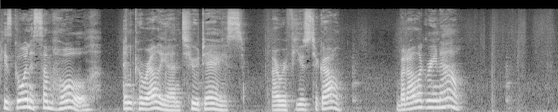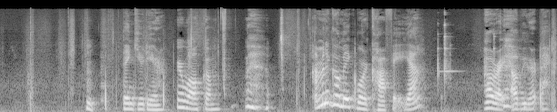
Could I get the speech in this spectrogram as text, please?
He's going to some hole in Karelia in two days. I refuse to go. But I'll agree now. Hmm. Thank you, dear. You're welcome. I'm gonna go make more coffee, yeah? All right, I'll be right back.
